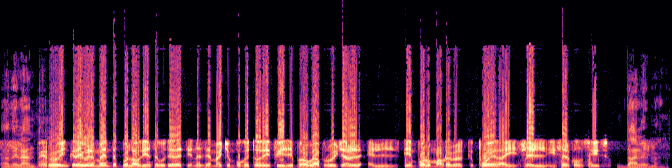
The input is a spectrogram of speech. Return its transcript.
Adelante. Pero increíblemente, pues la audiencia que ustedes tienen se me ha hecho un poquito difícil, pero voy a aprovechar el, el tiempo lo más breve que pueda y ser, y ser conciso. Dale, hermano.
